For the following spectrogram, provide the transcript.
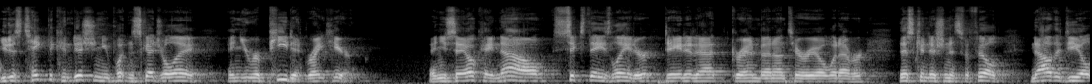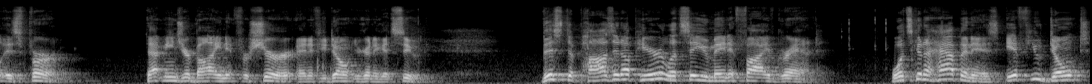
You just take the condition you put in Schedule A and you repeat it right here. And you say, okay, now, six days later, dated at Grand Bend, Ontario, whatever, this condition is fulfilled. Now the deal is firm. That means you're buying it for sure, and if you don't, you're going to get sued. This deposit up here, let's say you made it five grand. What's going to happen is if you don't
